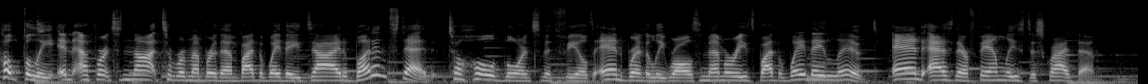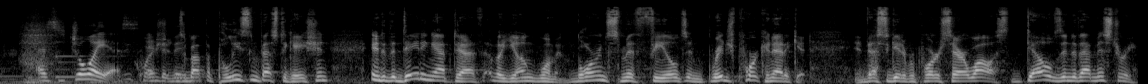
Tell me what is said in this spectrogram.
Hopefully, in efforts not to remember them by the way they died, but instead to hold Lauren Smith Fields and Brenda Lee Rawls' memories by the way they lived and as their families described them as joyous. Questions about the police investigation into the dating app death of a young woman, Lauren Smith Fields, in Bridgeport, Connecticut. Investigative reporter Sarah Wallace delves into that mystery.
